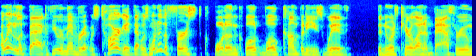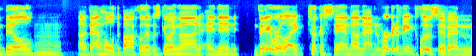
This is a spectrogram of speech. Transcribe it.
I went and looked back. If you remember, it was Target that was one of the first quote unquote woke companies with the North Carolina bathroom bill, mm. uh, that whole debacle that was going on. And then they were like took a stand on that and we're going to be inclusive and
